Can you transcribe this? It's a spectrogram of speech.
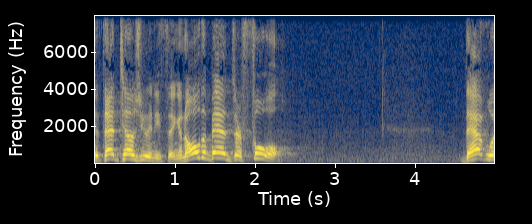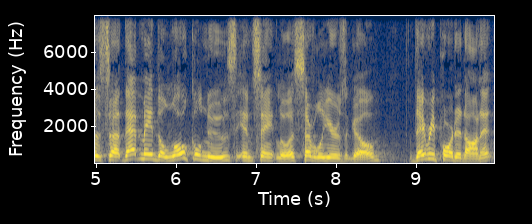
If that tells you anything. And all the beds are full. That, was, uh, that made the local news in St. Louis several years ago. They reported on it.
